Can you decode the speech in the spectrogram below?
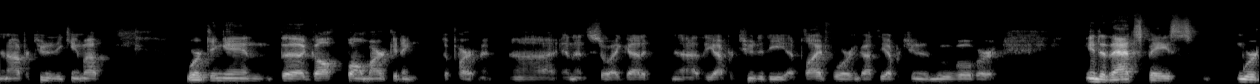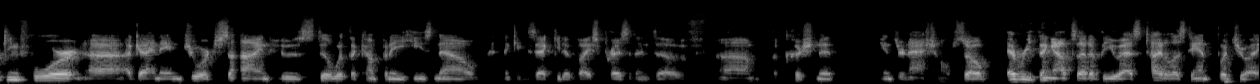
an opportunity came up working in the golf ball marketing department, uh, and then so I got uh, the opportunity, applied for, and got the opportunity to move over into that space, working for uh, a guy named George Sign, who's still with the company. He's now, I think, executive vice president of um, Acushnet international. So everything outside of the U.S., Titleist and FootJoy,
